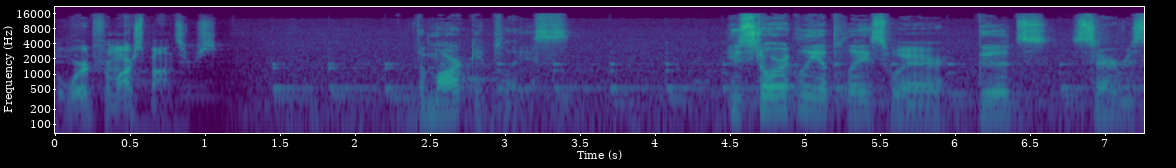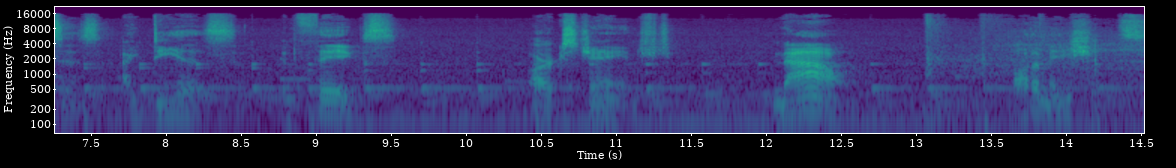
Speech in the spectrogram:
a word from our sponsors. The marketplace. Historically, a place where goods, services, ideas, and figs are exchanged. Now, automations.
